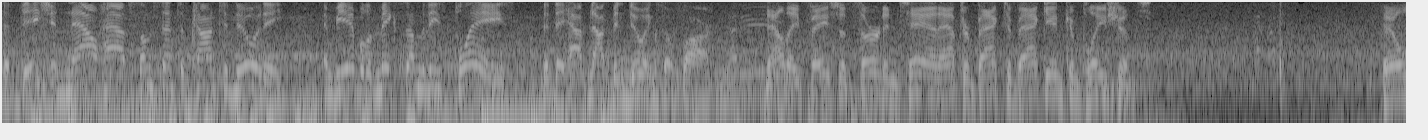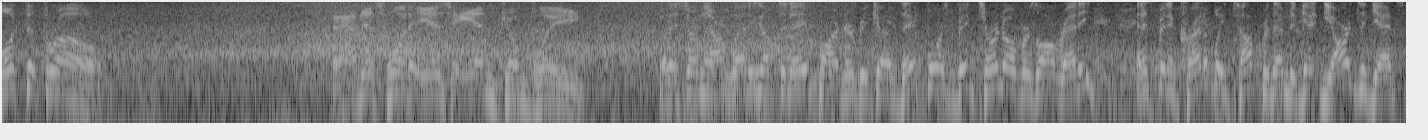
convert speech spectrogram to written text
that they should now have some sense of continuity and be able to make some of these plays that they have not been doing so far. Now they face a third and 10 after back-to-back -back incompletions. He'll look to throw. And this one is incomplete. Well, they certainly aren't letting up today, partner, because they've forced big turnovers already, and it's been incredibly tough for them to get yards against,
